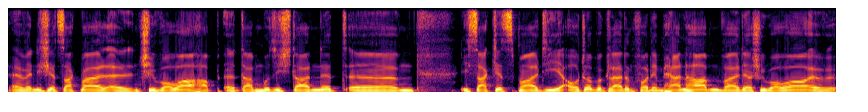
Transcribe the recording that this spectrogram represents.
Äh, wenn ich jetzt sag mal äh, einen Chihuahua habe, äh, da muss ich da nicht, ähm, ich sag jetzt mal, die Outdoor-Begleitung vor dem Herrn haben, weil der Chihuahua, äh,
